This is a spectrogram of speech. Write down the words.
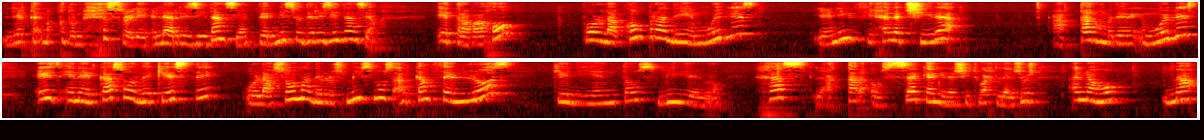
اللي نقدر نحصلوا عليه على الريزيدانسيا البيرميسو دي ريزيدانسيا اي تراباجو بور لا كومبرا دي مويبليس يعني في حالة شراء عقار هما دايرين مويبليس es en el caso de que este o la suma de los mismos alcance los 500 مليون يورو خاص العقار أو السكن الا شريت واحد ولا جوج انه ما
